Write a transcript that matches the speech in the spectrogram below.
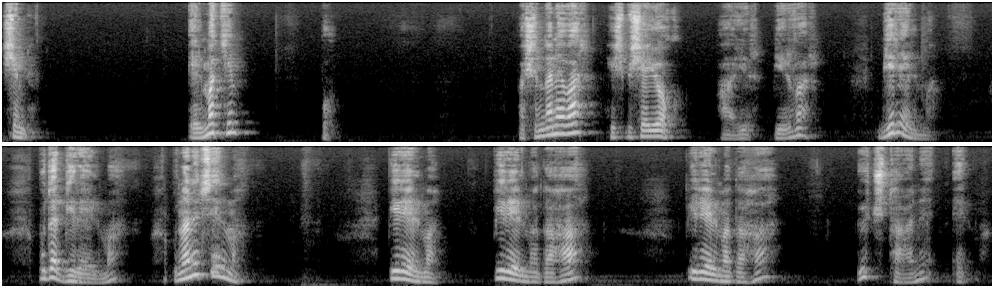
Şimdi elma kim? Bu. Başında ne var? Hiçbir şey yok. Hayır bir var. Bir elma. Bu da bir elma. Bunların hepsi elma. Bir elma. Bir elma daha. Bir elma daha. Üç tane elma.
